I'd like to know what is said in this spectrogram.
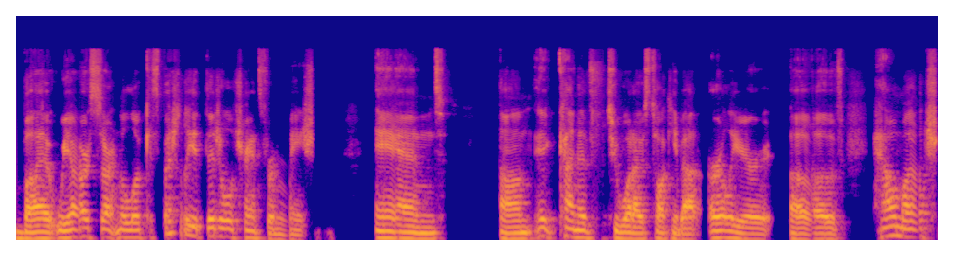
but we are starting to look, especially at digital transformation. And um, it kind of to what I was talking about earlier of how much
